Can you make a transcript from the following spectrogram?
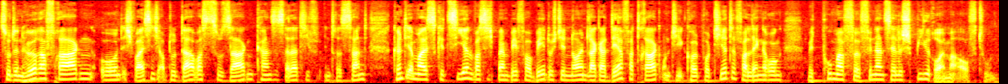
zu den Hörerfragen und ich weiß nicht, ob du da was zu sagen kannst, ist relativ interessant. Könnt ihr mal skizzieren, was sich beim BVB durch den neuen Lagardère-Vertrag und die kolportierte Verlängerung mit Puma für finanzielle Spielräume auftun?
